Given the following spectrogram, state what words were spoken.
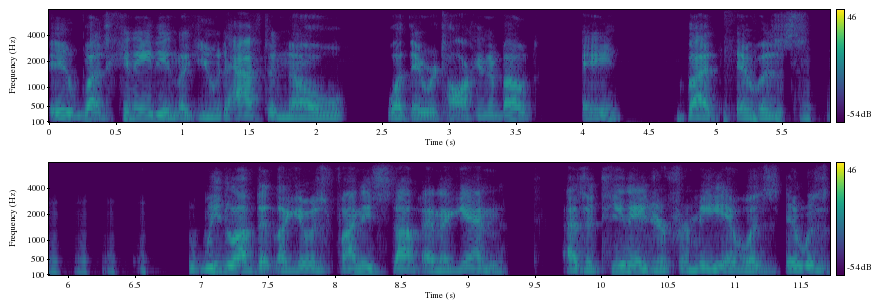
it was Canadian. Like you would have to know what they were talking about, eh? but it was we loved it. Like it was funny stuff. And again, as a teenager, for me, it was it was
